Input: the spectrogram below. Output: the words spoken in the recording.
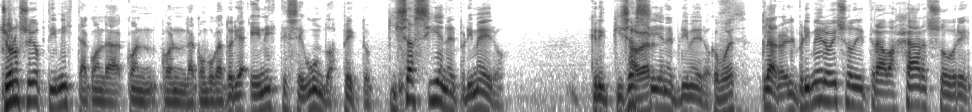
Yo no soy optimista con la, con, con la convocatoria en este segundo aspecto. Quizás sí en el primero. Quizás ver, sí en el primero. ¿cómo es? Claro, el primero eso de trabajar sobre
